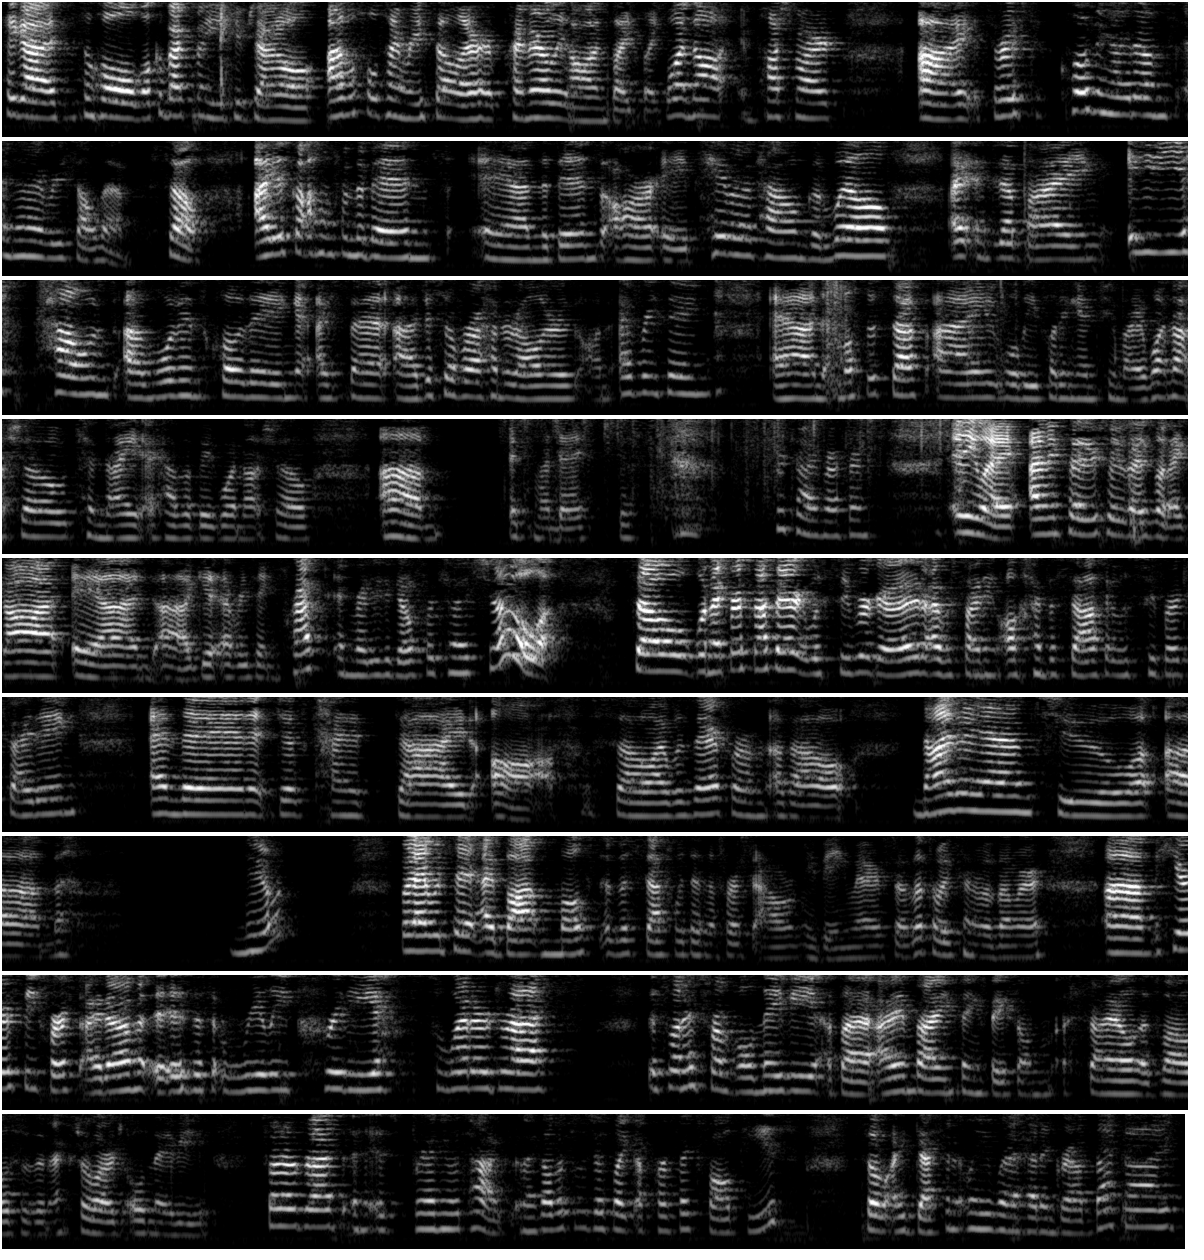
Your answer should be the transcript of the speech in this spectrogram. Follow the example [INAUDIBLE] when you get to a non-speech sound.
Hey guys, it's Nicole. Welcome back to my YouTube channel. I'm a full-time reseller, primarily on sites like Whatnot and Poshmark. I thrift clothing items and then I resell them. So I just got home from the bins and the bins are a pay by the pound Goodwill. I ended up buying 80 pounds of women's clothing. I spent uh, just over a $100 on everything. And most of the stuff I will be putting into my Whatnot show. Tonight I have a big Whatnot show. Um, it's Monday, just [LAUGHS] for time reference. Anyway, I'm excited to show you guys what I got and uh, get everything prepped and ready to go for tonight's show. So when I first got there, it was super good. I was finding all kinds of stuff. It was super exciting. And then it just kind of died off. So I was there from about 9 a.m. to um, noon. But I would say I bought most of the stuff within the first hour of me being there. So that's always kind of a bummer. Um, here's the first item. It is this really pretty sweater dress. This one is from Old Navy, but I am buying things based on style as well. This is an extra large Old Navy sweater dress and it is brand new with tags. And I thought this was just like a perfect fall piece. So I definitely went ahead and grabbed that guy.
